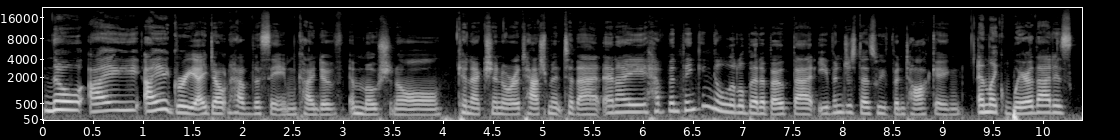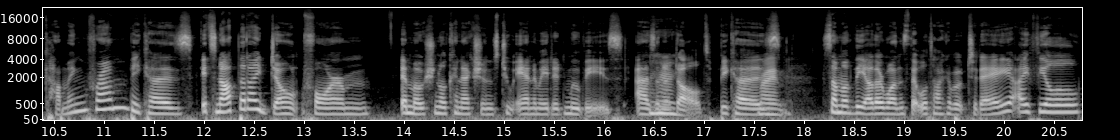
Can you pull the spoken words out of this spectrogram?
No, I I agree. I don't have the same kind of emotional connection or attachment to that. And I have been thinking a little bit about that even just as we've been talking and like where that is coming from because it's not that I don't form emotional connections to animated movies as an mm-hmm. adult because Right. some of the other ones that we'll talk about today, I feel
